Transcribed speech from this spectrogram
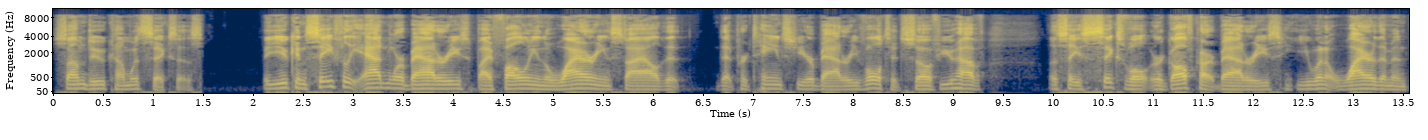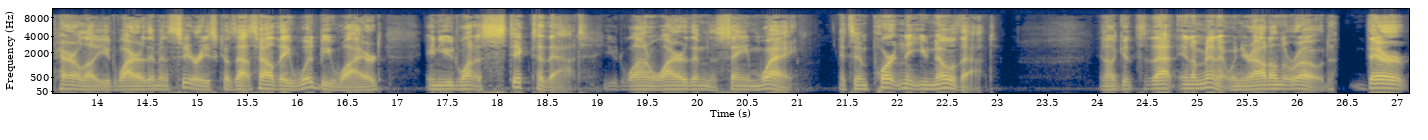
Some do come with 6s. But you can safely add more batteries by following the wiring style that, that pertains to your battery voltage. So if you have, let's say, 6 volt or golf cart batteries, you wouldn't wire them in parallel, you'd wire them in series because that's how they would be wired, and you'd want to stick to that. You'd want to wire them the same way. It's important that you know that. And I'll get to that in a minute when you're out on the road. There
